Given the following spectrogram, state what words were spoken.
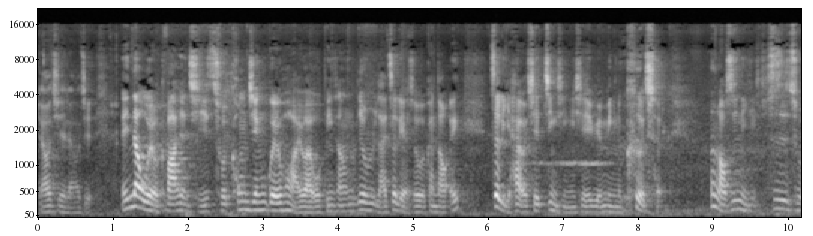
了解了解。哎，那我有发现，其实除空间规划以外，我平常六日来这里的时候，我看到哎，这里还有一些进行一些原名的课程。那老师，你是从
